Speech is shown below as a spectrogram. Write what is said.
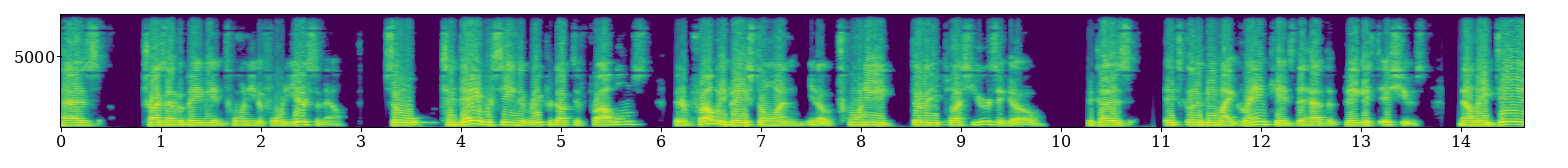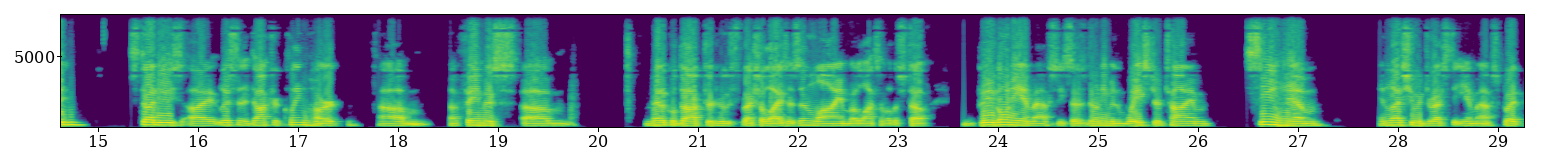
has tries to have a baby in 20 to 40 years from now. So today we're seeing the reproductive problems that are probably based on, you know, 20, 30 plus years ago because it's going to be my grandkids that have the biggest issues. Now they did studies. I listened to Dr. Klinghardt, um, a famous um, medical doctor who specializes in Lyme, but lots of other stuff. Big on EMFs. He says, don't even waste your time seeing him unless you address the EMFs. But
